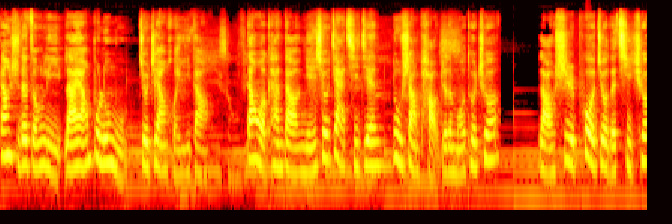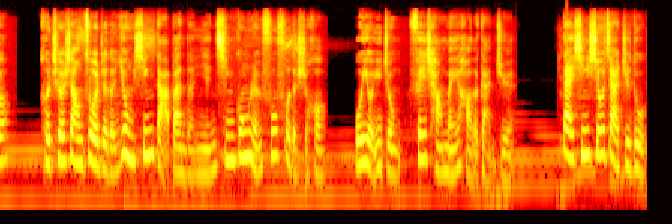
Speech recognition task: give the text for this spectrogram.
当时的总理莱昂布鲁姆就这样回忆道：“当我看到年休假期间路上跑着的摩托车、老式破旧的汽车和车上坐着的用心打扮的年轻工人夫妇的时候，我有一种非常美好的感觉。”带薪休假制度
